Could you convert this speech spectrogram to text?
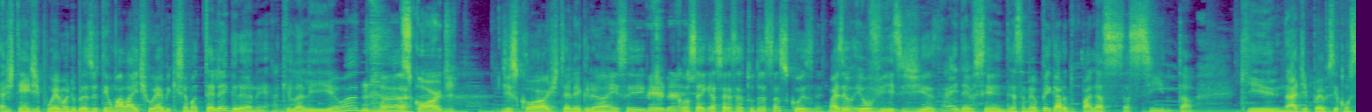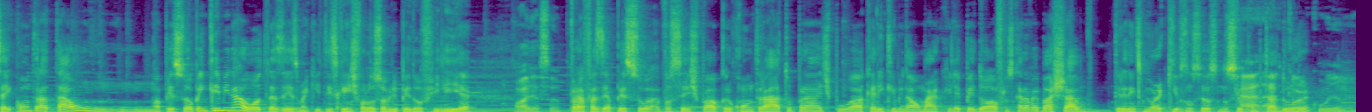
A gente tem a Deep Web, mas no Brasil tem uma Light Web que chama Telegram, né? Aquilo ali é uma. uma Discord. Discord, Telegram, e você Verdade. consegue acesso a todas essas coisas, né? Mas eu, eu vi esses dias. Aí deve ser nessa mesma pegada do palhaço assassino e tal. Que na Deep Web você consegue contratar um- uma pessoa pra incriminar outra, às vezes, Marquinhos. Isso que a gente falou sobre pedofilia. Olha só. Pra fazer a pessoa, você, tipo, ah, eu contrato pra, tipo, ah, quero incriminar o Marco que ele é pedófilo, os caras vai baixar 300 mil arquivos no seu, no seu Caralho, computador. Que loucura, velho.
